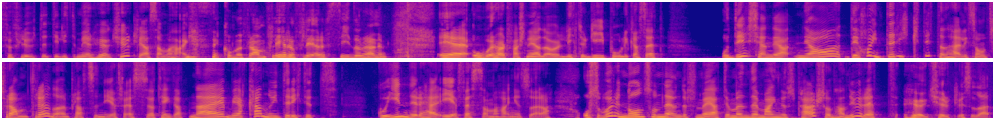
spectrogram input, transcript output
förflutet i lite mer högkyrkliga sammanhang. Det kommer fram fler och fler sidor här nu. Eh, oerhört fascinerad av liturgi på olika sätt. Och det kände jag, ja, det har inte riktigt den här liksom framträdande platsen i EFS. Jag tänkte att nej, men jag kan nog inte riktigt gå in i det här EFS-sammanhanget. Sådär. Och så var det någon som nämnde för mig att ja, men det är Magnus Persson, han är ju rätt högkyrklig sådär.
